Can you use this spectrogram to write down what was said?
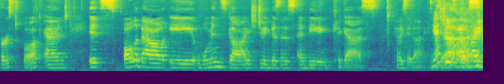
first book, and it's all about a woman's guide to doing business and being kick-ass. Can I say that? Can I Yes, say you that?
